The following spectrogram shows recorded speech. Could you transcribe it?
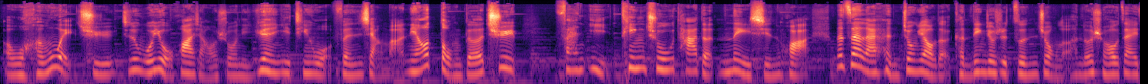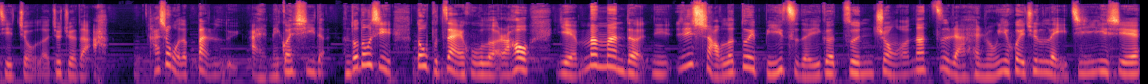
呃我很委屈，其实我有话想要说，你愿意听我分享吗？你要懂得去翻译，听出他的内心话。那再来很重要的，肯定就是尊重了。很多时候在一起久了，就觉得啊。还是我的伴侣，哎，没关系的，很多东西都不在乎了，然后也慢慢的，你你少了对彼此的一个尊重哦，那自然很容易会去累积一些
